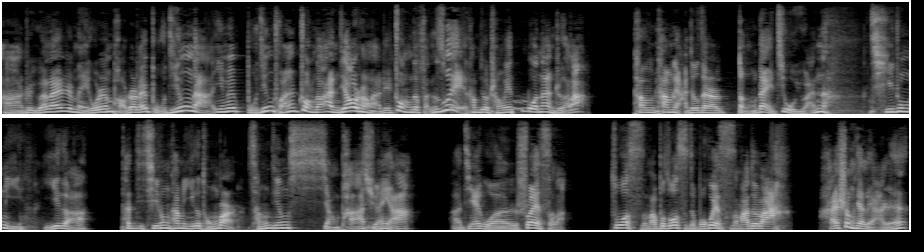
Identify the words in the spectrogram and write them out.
啊！这原来是美国人跑这儿来捕鲸的，因为捕鲸船撞到暗礁上了，这撞得粉碎，他们就成为落难者了。他们他们俩就在那儿等待救援呢。其中一一个啊，他其中他们一个同伴曾经想爬悬崖啊，结果摔死了。作死嘛，不作死就不会死嘛，对吧？还剩下俩人，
